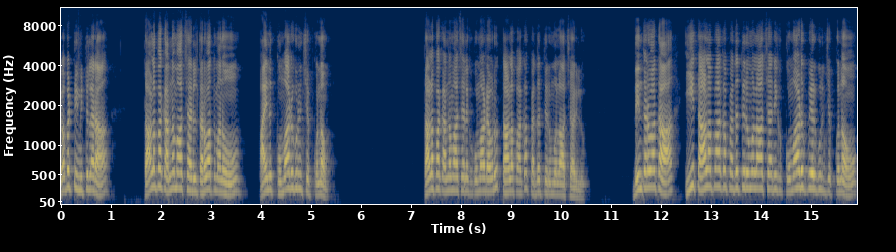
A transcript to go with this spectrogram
కాబట్టి మిత్రులరా తాళపాక అన్నమాచార్యుల తర్వాత మనం ఆయన కుమారుడు గురించి చెప్పుకున్నాం. తాళపాక అన్నమాచార్యులకు కుమారుడు ఎవరు? తాళపాక పెద్ద తిరుమలాచార్యులు. దీని తర్వాత ఈ తాళపాక పెద్ద తిరుమలాచార్యకు కుమారుడు పేరు గురించి చెప్పుకున్నాం.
